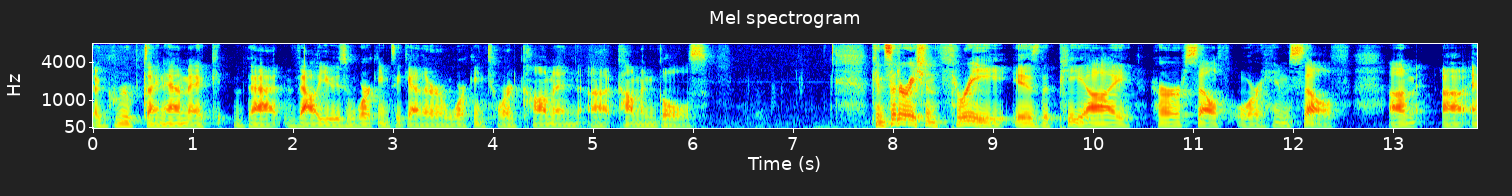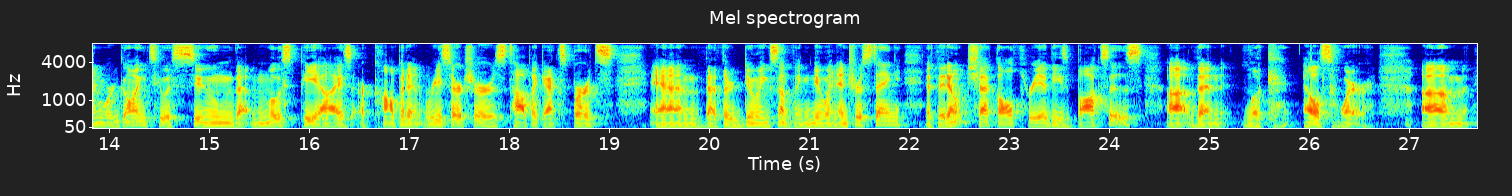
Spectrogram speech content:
a group dynamic that values working together, working toward common, uh, common goals. Consideration three is the PI herself or himself. Um, uh, and we're going to assume that most PIs are competent researchers, topic experts, and that they're doing something new and interesting. If they don't check all three of these boxes, uh, then look elsewhere. Um,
